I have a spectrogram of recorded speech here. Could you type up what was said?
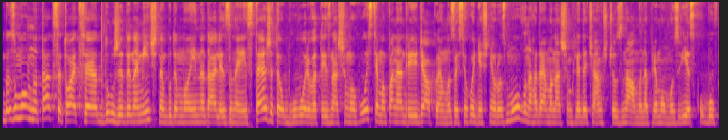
Безумовно, так ситуація дуже динамічна. Будемо і надалі за неї стежити, обговорювати із нашими гостями. Пане Андрію, дякуємо за сьогоднішню розмову. Нагадаємо нашим глядачам, що з нами на прямому зв'язку був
